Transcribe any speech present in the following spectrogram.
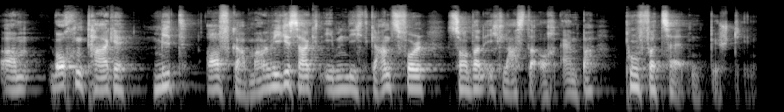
ähm, Wochentage mit Aufgaben. Aber wie gesagt, eben nicht ganz voll, sondern ich lasse da auch ein paar Pufferzeiten bestehen.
